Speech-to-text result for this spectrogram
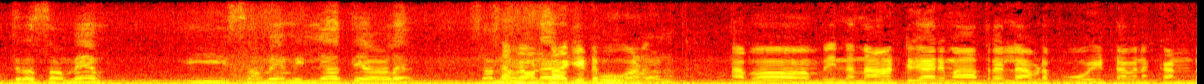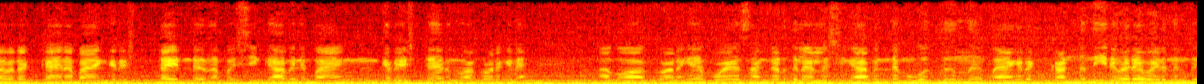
ഇത്ര സമയം ഈ സമയം ഇല്ലാത്ത ആൾ സമയം ഉണ്ടാക്കിയിട്ട് പോവാണ്. പോവുകയാണ്. അപ്പോ പിന്നെ നാട്ടുകാര് മാത്രല്ല അവിടെ പോയിട്ട് അവനെ കണ്ടവരൊക്കെ അതിനെ ഭയങ്കര ഇഷ്ടമായിട്ടുണ്ടായിരുന്നു അപ്പൊ ഷിഗാബിന് ഭയങ്കര ഇഷ്ടമായിരുന്നു ആ കുരങ്ങിനെ. അപ്പൊ ആ കുരങ്ങിനെ പോയ സങ്കടത്തിലല്ല ഷിഹാബിന്റെ മുഖത്ത് നിന്ന് ഭയങ്കര കണ്ണുനീര് വരെ വരുന്നുണ്ട്.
